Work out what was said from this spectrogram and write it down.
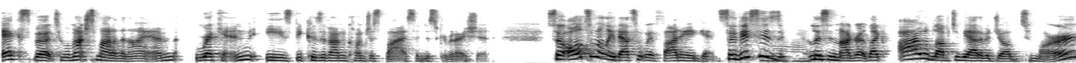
experts who are much smarter than I am reckon is because of unconscious bias and discrimination. So ultimately, that's what we're fighting against. So this is, mm-hmm. listen, Margaret, like I would love to be out of a job tomorrow.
